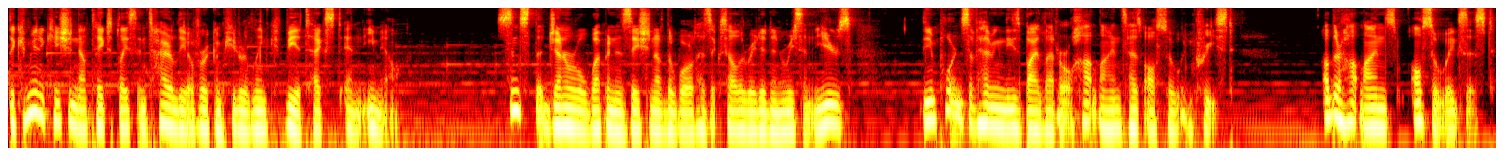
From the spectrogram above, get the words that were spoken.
the communication now takes place entirely over a computer link via text and email. Since the general weaponization of the world has accelerated in recent years, the importance of having these bilateral hotlines has also increased. Other hotlines also exist,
